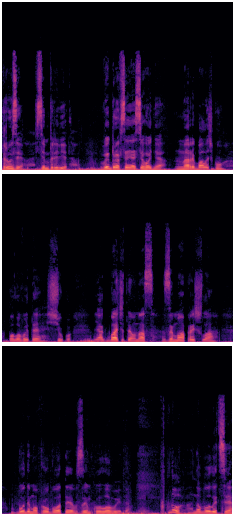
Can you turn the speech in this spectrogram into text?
Друзі, всім привіт! Вибрався я сьогодні на рибалочку половити щуку. Як бачите, у нас зима прийшла. Будемо пробувати взимку ловити. Ну, на вулиці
